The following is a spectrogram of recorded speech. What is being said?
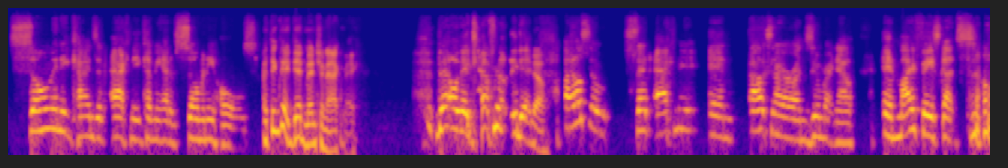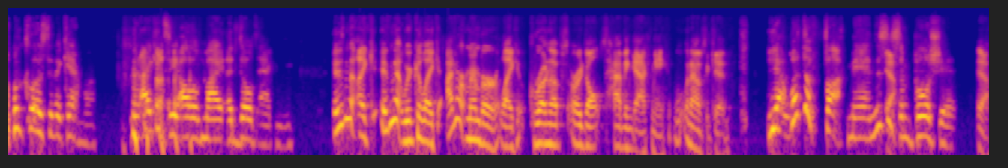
so many kinds of acne coming out of so many holes. I think they did mention acne. Oh, they definitely did. Yeah. I also said acne, and Alex and I are on Zoom right now, and my face got so close to the camera that I can see all of my adult acne. Isn't that like isn't that weird? 'Cause, like I don't remember like grown-ups or adults having acne when I was a kid. Yeah, what the fuck, man? This Yeah. is some bullshit. Yeah.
